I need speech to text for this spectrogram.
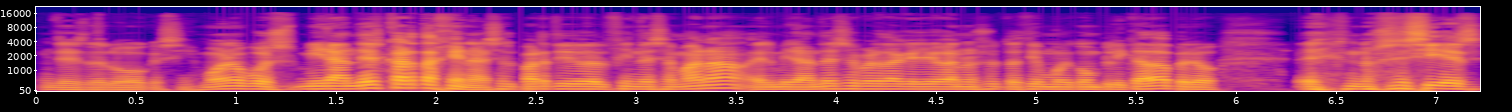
Desde luego que sí. Bueno, pues Mirandés-Cartagena es el partido del fin de semana. El Mirandés es verdad que llega en una situación muy complicada, pero eh, no sé si es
